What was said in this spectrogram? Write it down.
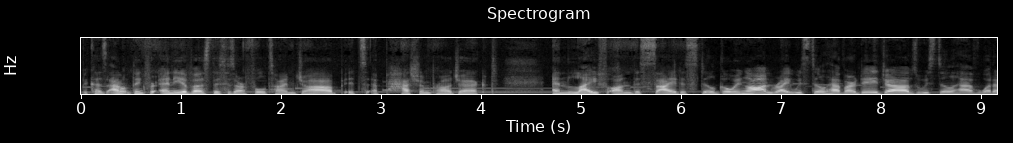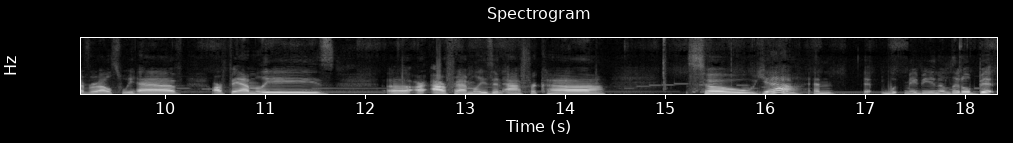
because I don't think for any of us this is our full time job. It's a passion project. And life on this side is still going on, right? We still have our day jobs, we still have whatever else we have, our families, uh, our, our families in Africa. So, yeah. And maybe in a little bit.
